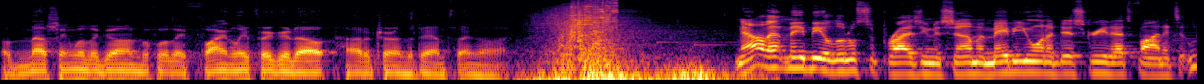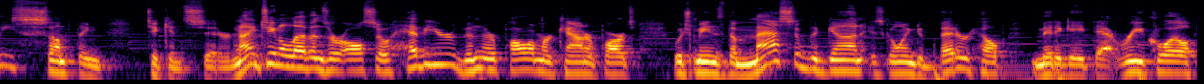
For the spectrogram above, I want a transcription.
of messing with the gun before they finally figured out how to turn the damn thing on. Now, that may be a little surprising to some, and maybe you want to disagree, that's fine. It's at least something to consider. 1911s are also heavier than their polymer counterparts, which means the mass of the gun is going to better help mitigate that recoil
